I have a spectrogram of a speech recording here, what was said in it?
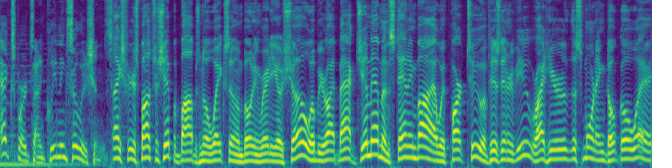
experts on cleaning solutions. Thanks for your sponsorship of Bob's No Wake Zone Boating Radio Show. We'll be right back. Jim Emmons standing by with part two of his interview right here this morning. Don't go away.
